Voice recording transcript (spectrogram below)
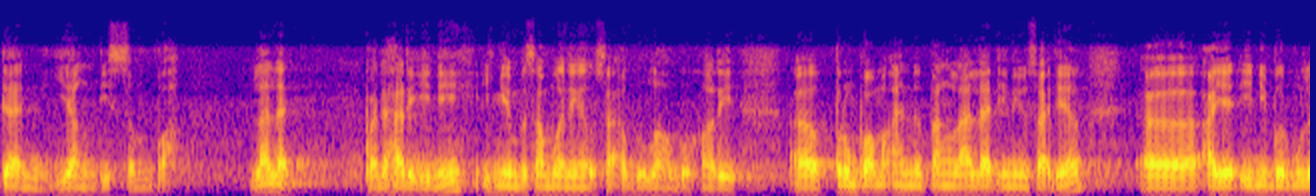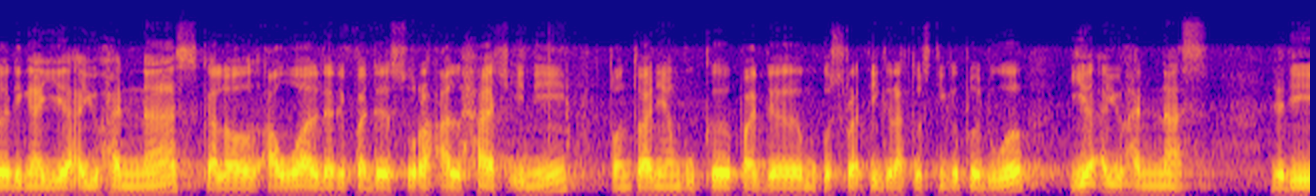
dan yang disembah. Lalat pada hari ini ingin bersama dengan Ustaz Abdullah Bukhari. Uh, perumpamaan tentang lalat ini Ustaz ya uh, ayat ini bermula dengan ya ayuhan nas kalau awal daripada surah al-hajj ini tuan-tuan yang buka pada muka surat 332 ya ayuhan nas. Jadi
